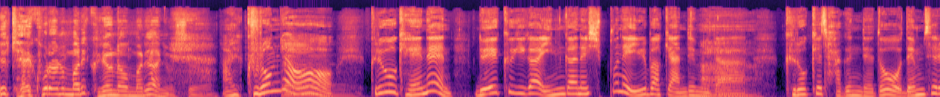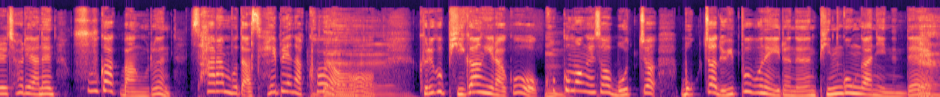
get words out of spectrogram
이게 개코라는 말이 그냥 나온 말이 아니었어요. 아이 그럼요. 예. 그리고 개는 뇌 크기가 인간의 10분의 1밖에 안 됩니다. 아. 그렇게 작은데도 냄새를 처리하는 후각 망울은 사람보다 3배나 커요. 네. 그리고 비강이라고 음. 콧구멍에서 목젖, 목젖 윗부분에 이르는 빈 공간이 있는데 네.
